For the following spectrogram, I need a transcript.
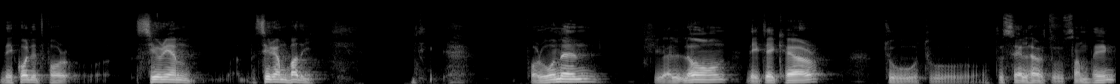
they call it for Syrian Syrian body. for women, she alone. They take her to to to sell her to something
